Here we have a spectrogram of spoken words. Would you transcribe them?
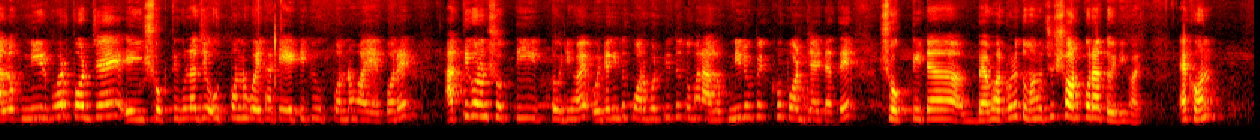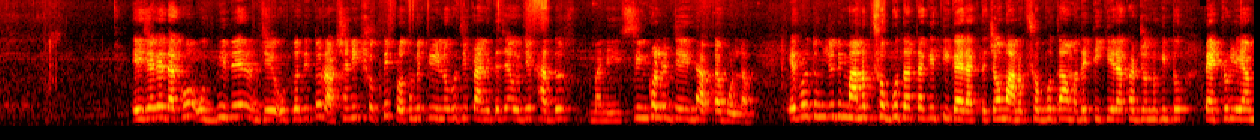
আলোক নির্ভর পর্যায়ে এই শক্তিগুলা যে উৎপন্ন হয়ে থাকে এটিপি উৎপন্ন হয়, এরপরে আত্মীকরণ শক্তি তৈরি হয়, ওইটা কিন্তু পরবর্তীতে তোমার আলোক নিরপেক্ষ পর্যায়টাতে শক্তিটা ব্যবহার করে তোমার হচ্ছে শর্করা তৈরি হয়। এখন এই জায়গায় দেখো উদ্ভিদের যে উৎপাদিত রাসায়নিক শক্তি প্রথমে তৃণভোজী প্রাণীতে যায়, ওই যে খাদ্য মানে শৃঙ্খলের যে ধাপটা বললাম। এরপর তুমি যদি মানব সভ্যতাটাকে টিকায় রাখতে চাও, মানব সভ্যতা আমাদের টিকিয়ে রাখার জন্য কিন্তু পেট্রোলিয়াম,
